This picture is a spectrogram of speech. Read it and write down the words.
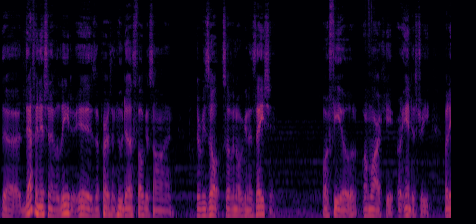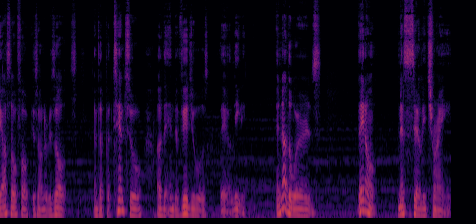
the definition of a leader is a person who does focus on the results of an organization or field or market or industry, but they also focus on the results and the potential of the individuals they are leading. In other words, they don't necessarily train.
